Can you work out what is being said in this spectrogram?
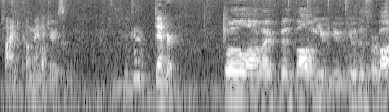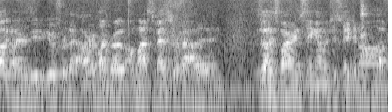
find co-managers. Okay. Denver. Well, um, I've been following you, you, you with this for a while. Know, I interviewed you for that article I wrote on last semester about it, and it's really inspiring seeing how much it's taken off.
